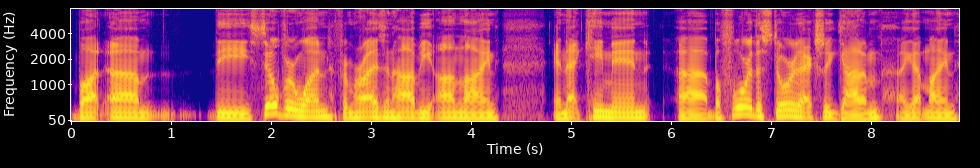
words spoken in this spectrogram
bought um, the silver one from Horizon Hobby online, and that came in uh, before the store actually got them. I got mine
